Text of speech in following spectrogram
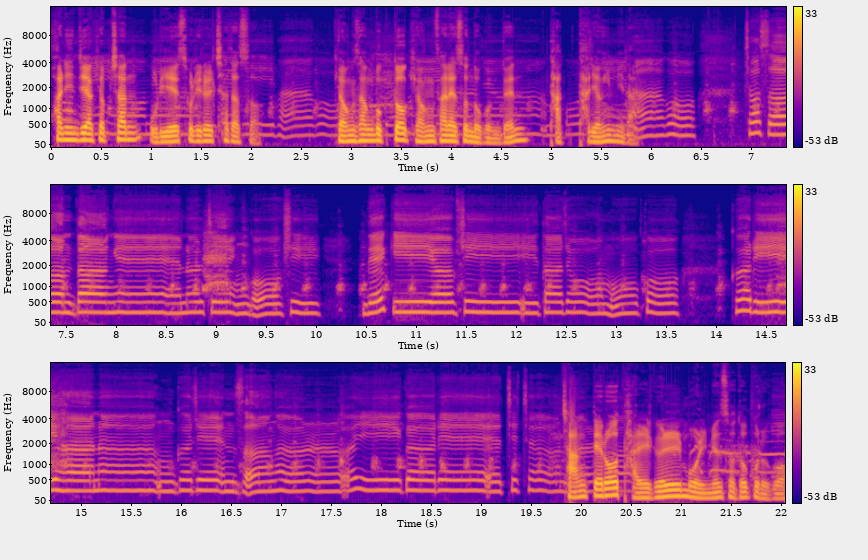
환인제약 협찬 우리의 소리를 찾아서 경상북도 경산에서 녹음된 닭타령입니다. 조선 땅에 널진 곡시 내기 없이 다 줘먹고 그리하는 그 진성을 의거래 지쳐 장대로 닭을 몰면서도 부르고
